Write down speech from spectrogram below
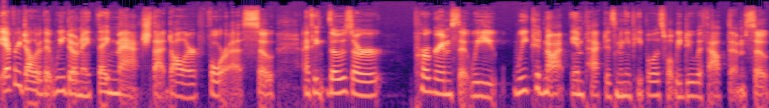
every dollar that we donate, they match that dollar for us. So I think those are programs that we we could not impact as many people as what we do without them. So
